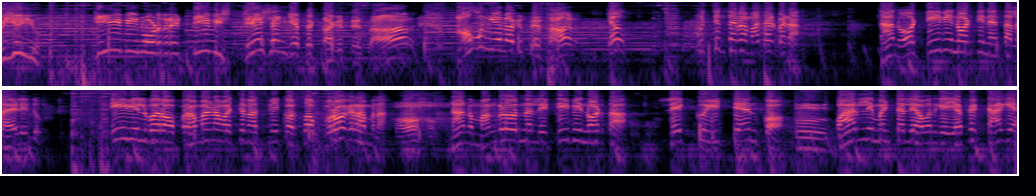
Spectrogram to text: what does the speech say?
ಅಯ್ಯಯ್ಯೋ ಟಿವಿ ನೋಡಿದ್ರೆ ಟಿವಿ ಸ್ಟೇಷನ್ಗೆ ಎಫೆಕ್ಟ್ ಆಗುತ್ತೆ ಸರ್ ಅವನ್ಗೇನಾಗುತ್ತೆ ಸರ್ ಯೋ ಹುಚ್ಚಿನ ತರ ಮಾತಾಡ್ಬೇಡ. ನಾನು ಟಿವಿ ನೋಡ್ತೀನಿ ಅಂತಲ್ಲ ಹೇಳಿದ್ದು. ಟಿವಿಲ್ ಬರೋ ಪ್ರಮಾಣ ವಚನ ಸ್ವೀಕರಿಸೋ ಪ್ರೋಗ್ರಾಮ್ನ ಆಹಾ. ನಾನು ಮಂಗಳೂರಿನಲ್ಲಿ ಟಿವಿ ನೋಡ್ತಾ ಲೆಗ್ ಇಟ್ಟೆ ಅನ್ಕೋ. ಪಾರ್ಲಿಮೆಂಟ್ ಅಲ್ಲಿ ಅವನಿಗೆ ಎಫೆಕ್ಟ್ ಆಗೇ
